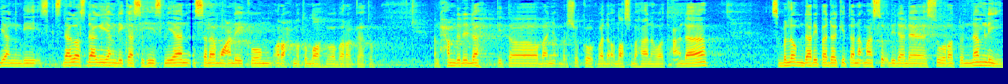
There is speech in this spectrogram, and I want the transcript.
yang di saudara-saudari yang dikasihi sekalian assalamualaikum warahmatullahi wabarakatuh. Alhamdulillah kita banyak bersyukur kepada Allah Subhanahu wa taala. Sebelum daripada kita nak masuk di dalam suratul namli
